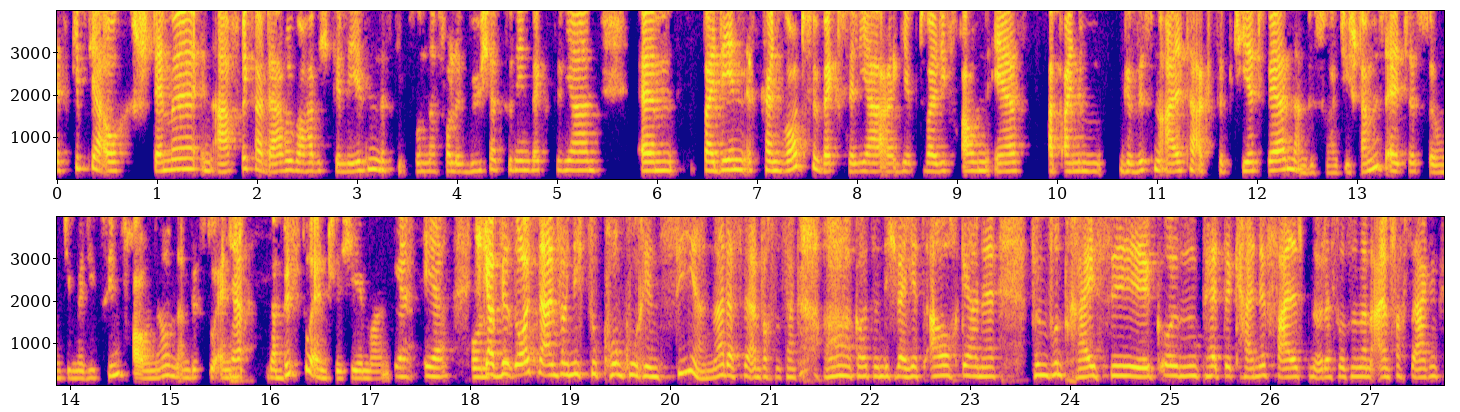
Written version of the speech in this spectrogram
es gibt ja auch Stämme in Afrika, darüber habe ich gelesen, es gibt wundervolle Bücher zu den Wechseljahren, ähm, bei denen es kein Wort für Wechseljahre gibt, weil die Frauen erst ab einem gewissen Alter akzeptiert werden, dann bist du halt die Stammesälteste und die Medizinfrau, ne? Und dann bist du endlich, ja. dann bist du endlich jemand. Ja, ja. Und ich glaube, wir sollten einfach nicht so konkurrenzieren, ne? dass wir einfach so sagen, oh Gott, und ich wäre jetzt auch gerne 35 und hätte keine Falten oder so, sondern einfach sagen,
